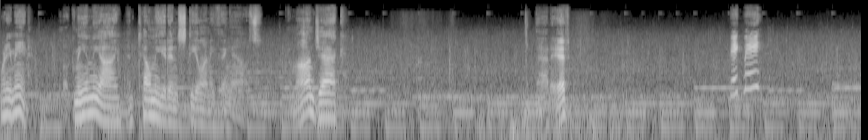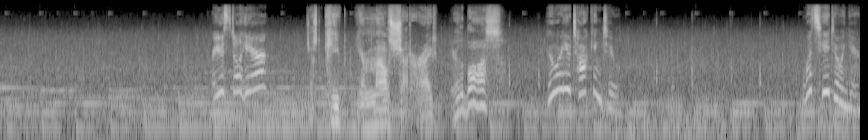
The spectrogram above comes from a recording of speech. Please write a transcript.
What do you mean? Look me in the eye and tell me you didn't steal anything else. Come on, Jack. That it? Bigby? Are you still here? Just keep your mouth shut, all right? You're the boss. Who are you talking to? What's he doing here?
